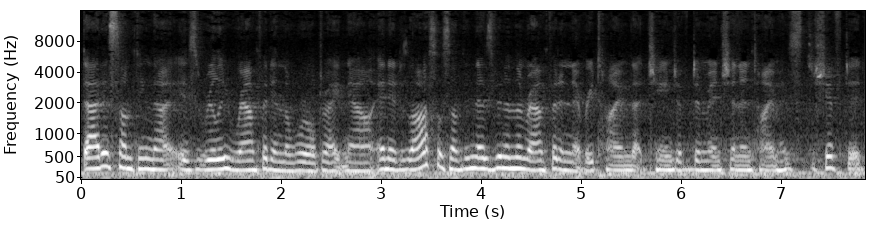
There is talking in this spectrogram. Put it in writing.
That is something that is really rampant in the world right now. And it is also something that has been in the rampant in every time that change of dimension and time has shifted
